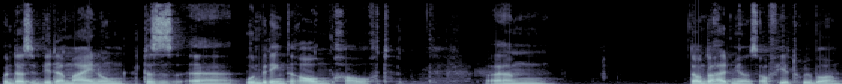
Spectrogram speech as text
Und da sind wir der Meinung, dass es äh, unbedingt Raum braucht. Ähm, da unterhalten wir uns auch viel drüber.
